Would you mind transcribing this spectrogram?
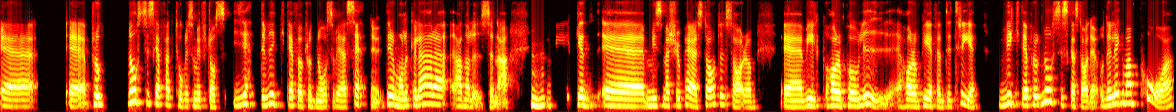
eh, eh, diagnostiska faktorer som är förstås jätteviktiga för prognos som vi har sett nu, det är de molekylära analyserna. Mm. Vilken eh, mismatch repair-status har de? Eh, vilk, har de POLI? Har de P53? Viktiga prognostiska stadier och det lägger man på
